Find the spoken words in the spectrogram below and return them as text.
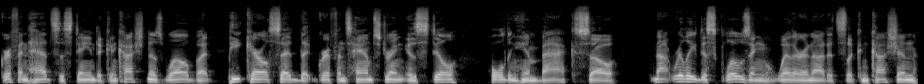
Griffin had sustained a concussion as well, but Pete Carroll said that Griffin's hamstring is still holding him back. So, not really disclosing whether or not it's the concussion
